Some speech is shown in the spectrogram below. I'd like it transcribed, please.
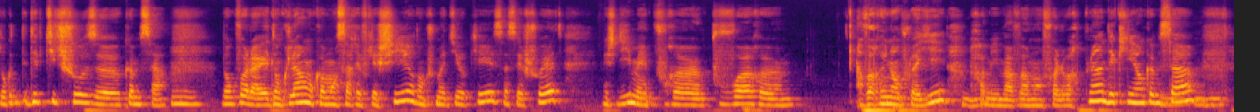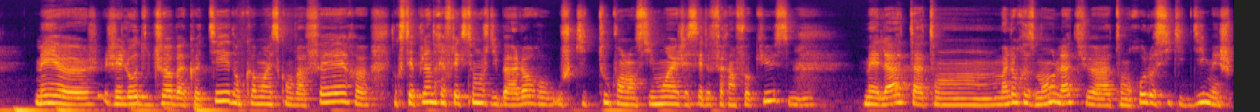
Donc, des petites choses euh, comme ça. Donc voilà, et donc là, on commence à réfléchir. Donc je me dis, ok, ça c'est chouette. Mais je dis, mais pour euh, pouvoir euh, avoir une employée, ah, mais il va vraiment falloir plein des clients comme ça. Mais euh, j'ai l'autre job à côté, donc comment est-ce qu'on va faire Euh, Donc c'était plein de réflexions. Je dis, bah alors, où je quitte tout pendant six mois et j'essaie de faire un focus. Mhm. Mais là, t'as ton, malheureusement, là, tu as ton rôle aussi qui te dit, mais je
